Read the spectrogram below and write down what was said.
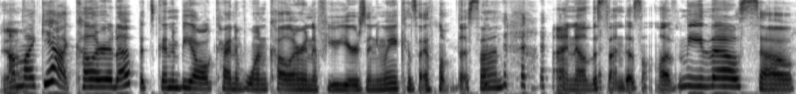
Yeah. I'm like, yeah, color it up. It's gonna be all kind of one color in a few years anyway because I love the sun. I know the sun doesn't love me though, so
